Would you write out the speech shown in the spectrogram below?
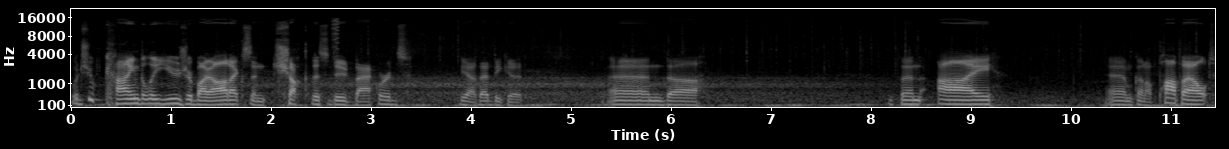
would you kindly use your biotics and chuck this dude backwards? Yeah, that'd be good. And, uh, then I am gonna pop out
